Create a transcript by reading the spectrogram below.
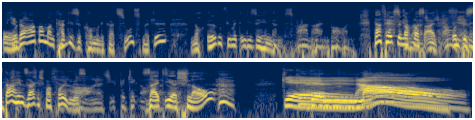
Oder aber man kann diese Kommunikationsmittel noch irgendwie mit in diese Hindernisbahn einbauen. Da fällt mir noch was ein. Und bis dahin sage ich mal Folgendes. Oh, Seid ihr aus. schlau? Genau.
